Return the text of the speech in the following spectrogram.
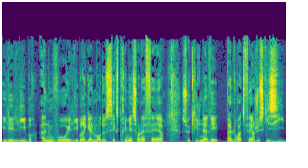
Il est libre à nouveau et libre également de s'exprimer sur l'affaire, ce qu'il n'avait pas le droit de faire jusqu'ici.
